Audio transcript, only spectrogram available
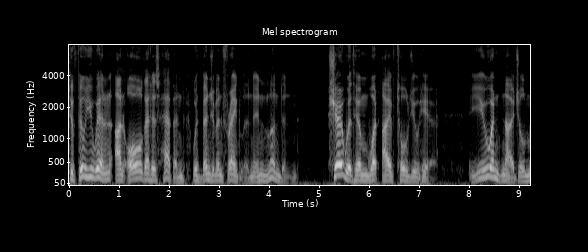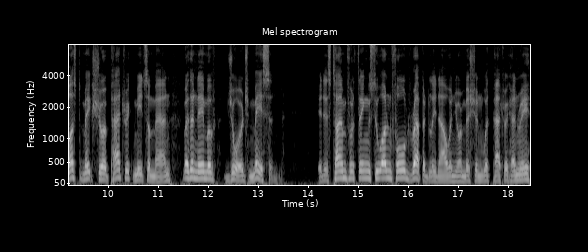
to fill you in on all that has happened with Benjamin Franklin in London. Share with him what I've told you here. You and Nigel must make sure Patrick meets a man by the name of George Mason. It is time for things to unfold rapidly now in your mission with Patrick Henry.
